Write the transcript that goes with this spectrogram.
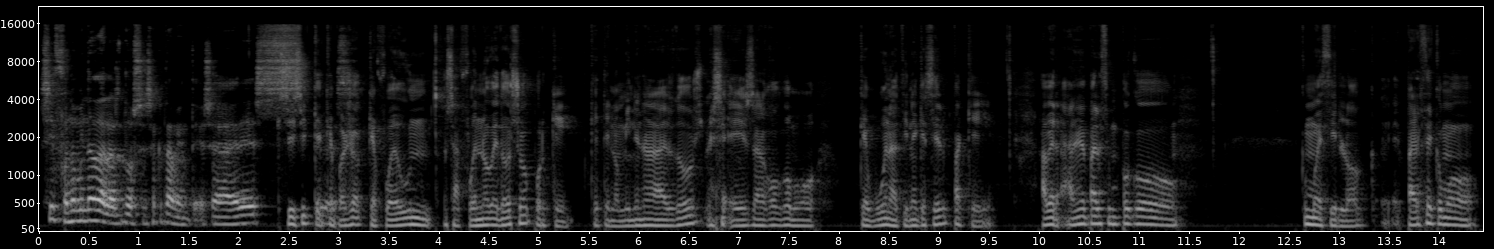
Sí, fue nominada a las dos, exactamente. O sea, eres... Sí, sí, que, por eso, que fue un... O sea, fue novedoso porque que te nominen a las dos es, algo como... Que buena tiene que ser para que... A ver, a mí me parece un poco... ¿Cómo decirlo? Eh, parece como...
